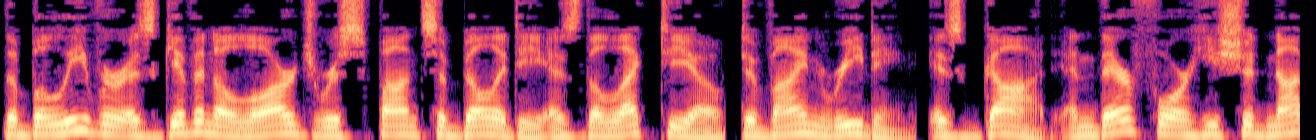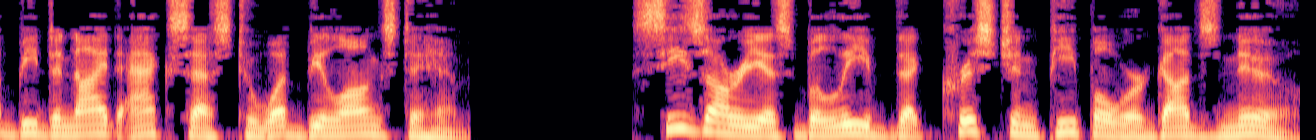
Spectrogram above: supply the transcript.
the believer is given a large responsibility as the lectio divina reading is God and therefore he should not be denied access to what belongs to him. Caesarius believed that Christian people were God's new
